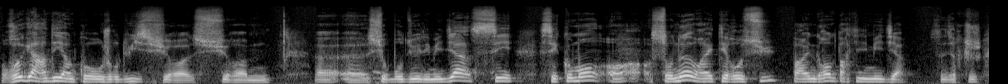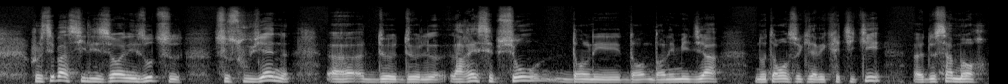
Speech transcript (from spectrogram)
regarder encore aujourd'hui sur, sur, euh, euh, sur Bourdieu et les médias, c'est, comment son œuvre a été reçue par une grande partie des médias. C'est-à-dire que je ne sais pas si les uns et les autres se, souviennent euh, de, la réception dans les, dans, les médias, notamment ceux qu'il avait critiqués, de sa mort.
